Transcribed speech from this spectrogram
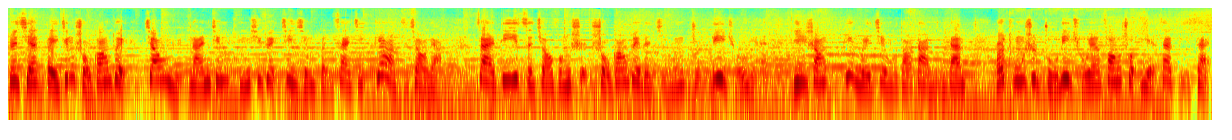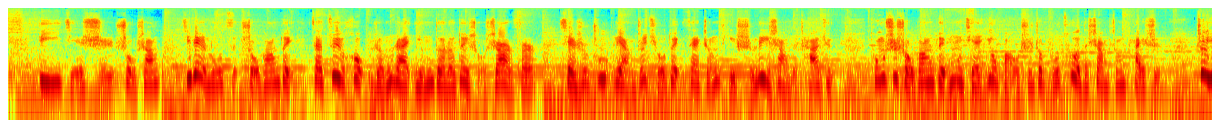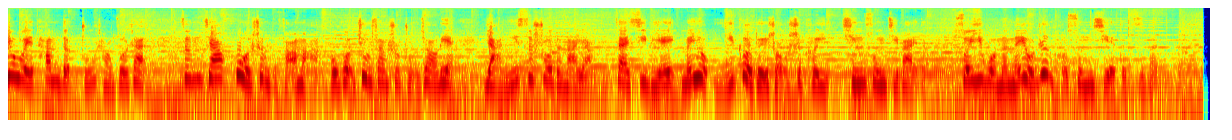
日前，北京首钢队将与南京同曦队进行本赛季第二次较量。在第一次交锋时，首钢队的几名主力球员因伤并未进入到大名单，而同时主力球员方硕也在比赛第一节时受伤。即便如此，首钢队在最后仍然赢得了对手十二分，显示出两支球队在整体实力上的差距。同时，首钢队目前又保持着不错的上升态势，这又为他们的主场作战增加获胜的砝码。不过，就像是主教练亚尼斯说的那样，在 CBA 没有一个对手是可以轻松击败的。所以我们没有任何松懈的资本。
